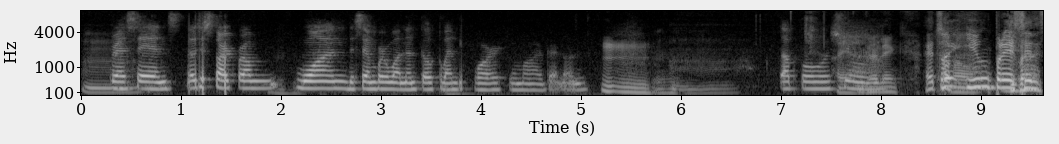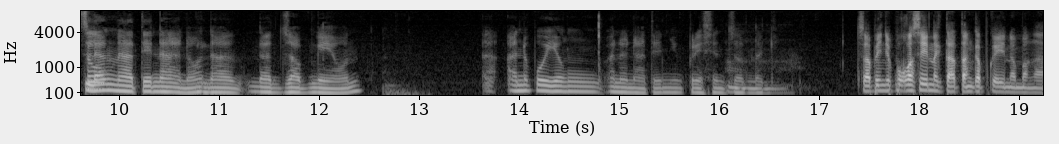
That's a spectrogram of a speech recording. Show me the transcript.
Mm. presents. Let's start from 1, December 1 until 24, yung mga ganon. Mm-mm. Tapos, Ayan. yung, Galing. Ito, So, yung present Diba? So- lang natin na ano na na job ngayon. ano po yung ano natin, yung present job Mm. na Sabi niyo po kasi nagtatanggap kayo ng mga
